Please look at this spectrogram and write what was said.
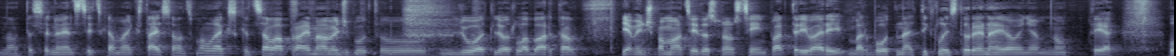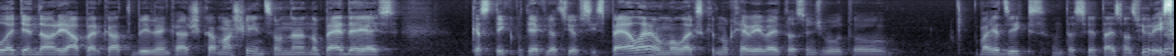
Nu, tas ir neviens cits kā Maiks Taisons. Man liekas, ka savā primā viņš būtu ļoti, ļoti labi ar tavu. Ja viņš pamācītos, protams, cīņu partnerī, vai arī varbūt netikt līdz turienei, jo viņam nu, tie leģendārie aperkati bija vienkārši kā mašīnas. Un nu, pēdējais, kas tika pat iekļauts UFC spēlē, un man liekas, ka nu, heavyweightos viņš būtu vajadzīgs, un tas ir Taisons Furijs.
